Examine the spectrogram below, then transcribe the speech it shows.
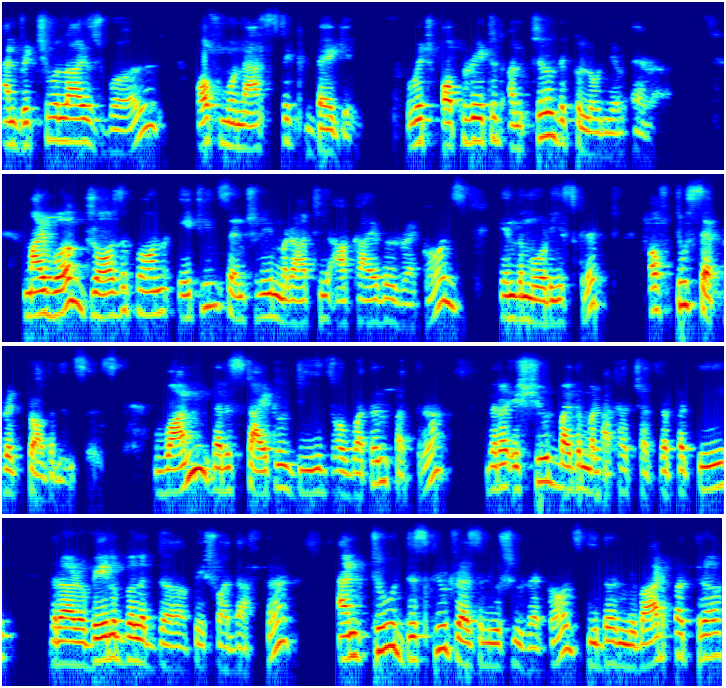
and ritualized world of monastic begging, which operated until the colonial era. My work draws upon 18th century Marathi archival records in the Modi script of two separate provenances. One that is titled Deeds of Vatan Patra that are issued by the Maratha Chhatrapati that are available at the Peshwa Daftar, and two dispute resolution records, either Nivad Patra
